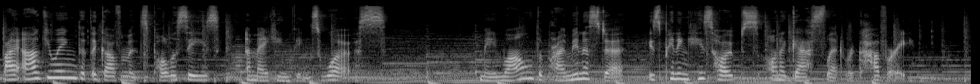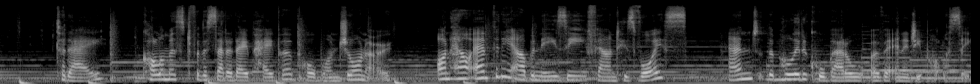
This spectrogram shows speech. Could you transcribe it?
by arguing that the government's policies are making things worse. Meanwhile, the Prime Minister is pinning his hopes on a gas led recovery. Today, columnist for the Saturday paper Paul Bongiorno on how Anthony Albanese found his voice and the political battle over energy policy.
